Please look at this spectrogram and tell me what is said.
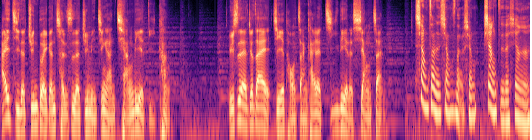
埃及的军队跟城市的居民竟然强烈抵抗。于是呢，就在街头展开了激烈的巷战。巷战的巷是哪个巷？巷子的巷啊。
